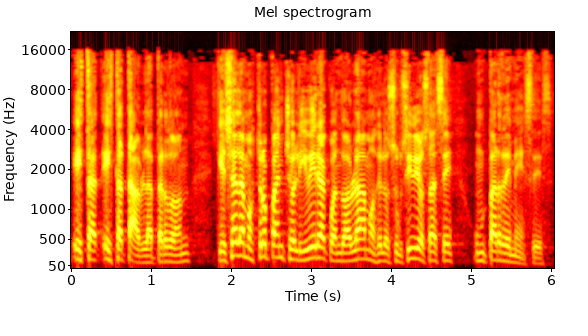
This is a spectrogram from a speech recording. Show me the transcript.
esta, esta tabla, perdón, que ya la mostró Pancho Olivera cuando hablábamos de los subsidios hace un par de meses.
